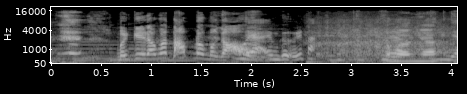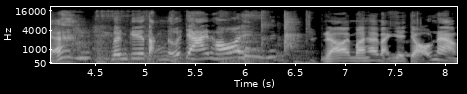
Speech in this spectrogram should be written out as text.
Bên kia đâu có tóc đâu mà gọi dạ em gửi tặng. Cảm Dạ. ơn nha. Dạ. Bên kia tặng nửa chai thôi. Rồi mời hai bạn về chỗ nào?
